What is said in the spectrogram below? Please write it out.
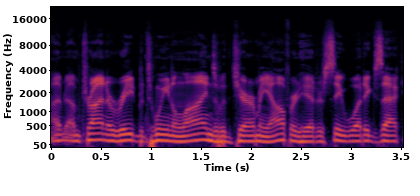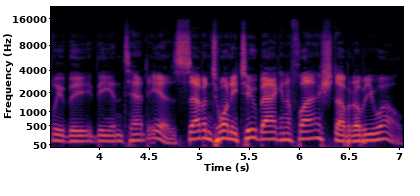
I'm, I'm trying to read between the lines with Jeremy Alford here to see what exactly the, the intent is. 722 back in a flash, WWL.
